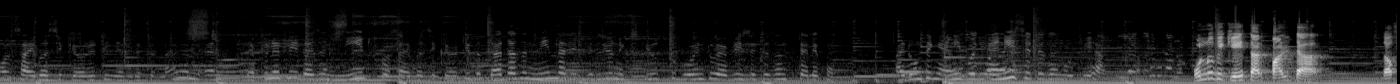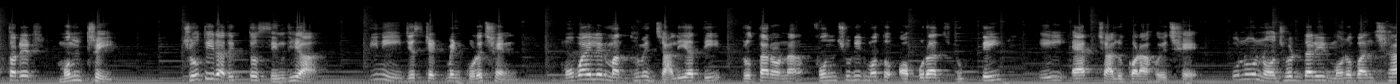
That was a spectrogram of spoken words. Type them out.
on cyber security and this and that and, and definitely there's a need for cyber security but that doesn't mean that it gives you an excuse to go into every citizen's telephone i don't think anybody any citizen would be happy অন্যদিকে তার পাল্টা দপ্তরের মন্ত্রী জ্যোতিরাদিত্য সিন্ধিয়া তিনি যে স্টেটমেন্ট করেছেন মোবাইলের মাধ্যমে জালিয়াতি, প্রতারণা ফোন চুরির মতো অপরাধ রুখতেই এই অ্যাপ চালু করা হয়েছে। কোনো নজরদারির মনোবাঞ্ছা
